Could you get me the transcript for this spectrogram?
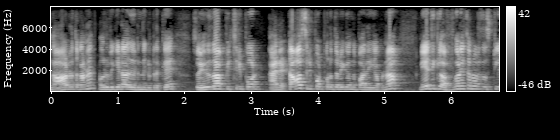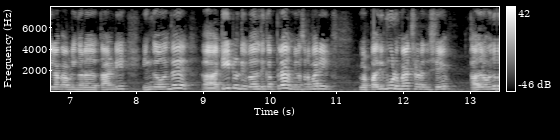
இங்கே ஆடுறதுக்கான ஒரு விக்கெட்டாக அது இருந்துகிட்டு இருக்கு. ஸோ இதுதான் pitch report and toss report பொறுத்த வரைக்கும் வந்து பார்த்தீங்க அப்படின்னா நேற்றுக்கு ஆப்கானிஸ்தான் வர்சஸ் ஸ்ரீலங்கா அப்படிங்கிறத தாண்டி இங்கே வந்து டி டுவெண்ட்டி வேர்ல்டு கப்பில் முன்ன சொன்ன மாதிரி ஒரு பதிமூணு மேட்ச் நடந்துச்சு. அதில் வந்து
